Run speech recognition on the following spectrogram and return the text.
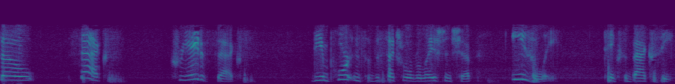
so, sex, creative sex, the importance of the sexual relationship easily takes a back seat.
